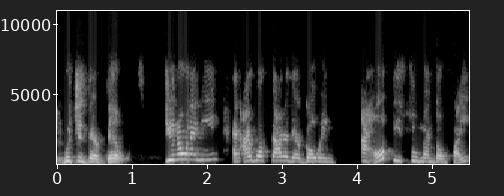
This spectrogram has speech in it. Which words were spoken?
mm-hmm. which is their build. Do you know what I mean? And I walked out of there going, I hope these two men don't fight.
